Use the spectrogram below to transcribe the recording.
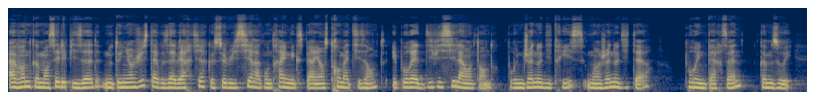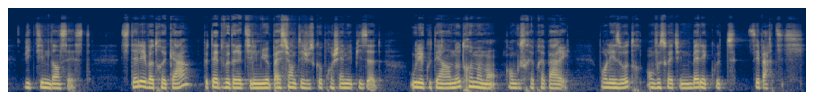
Avant de commencer l'épisode, nous tenions juste à vous avertir que celui-ci racontera une expérience traumatisante et pourrait être difficile à entendre pour une jeune auditrice ou un jeune auditeur, pour une personne comme Zoé, victime d'inceste. Si tel est votre cas, peut-être vaudrait-il mieux patienter jusqu'au prochain épisode ou l'écouter à un autre moment quand vous serez préparé. Pour les autres, on vous souhaite une belle écoute. C'est parti.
